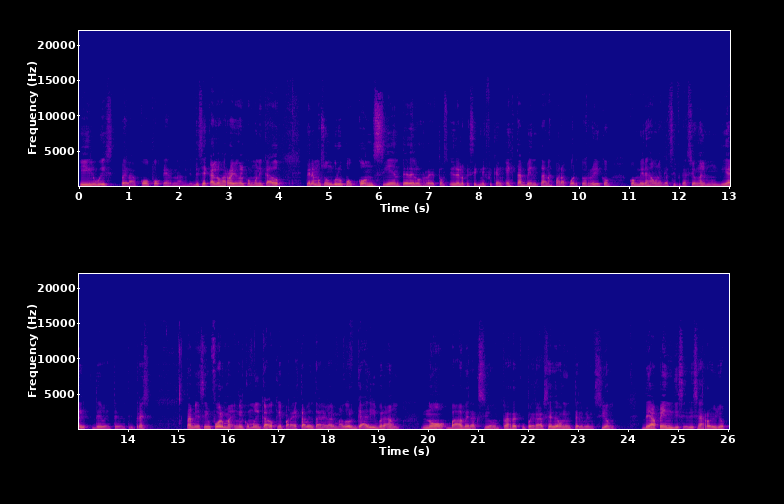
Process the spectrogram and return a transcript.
y Luis Pelacoco Hernández. Dice Carlos Arroyo en el comunicado, tenemos un grupo consciente de los retos y de lo que significan estas ventanas para Puerto Rico con miras a una clasificación al Mundial de 2023. También se informa en el comunicado que para esta ventana el armador Gary Brown no va a haber acción tras recuperarse de una intervención de apéndice, dice Arroyo.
